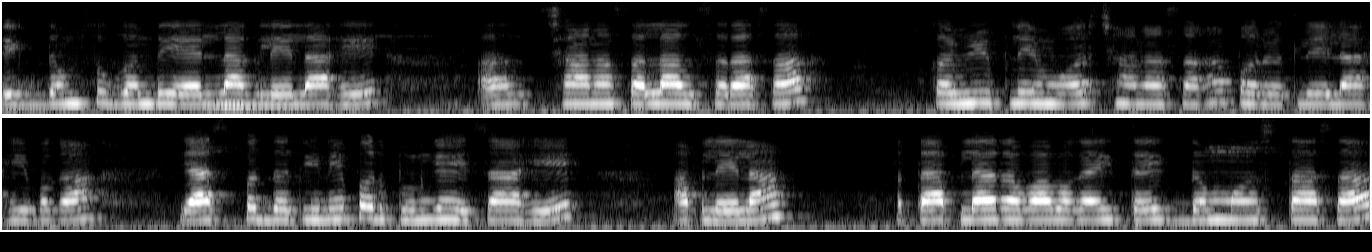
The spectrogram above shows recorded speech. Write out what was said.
एकदम सुगंध यायला लागलेला आहे. छान असा लालसर असा कमी फ्लेमवर छान असा हा परतलेला आहे. बघा याच पद्धतीने परतून घ्यायचा आहे आपल्याला. आता आपला रवा बघा इथं एकदम मस्त असा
